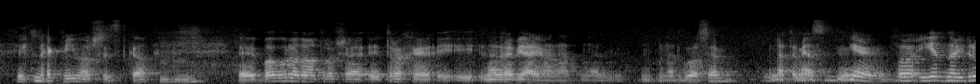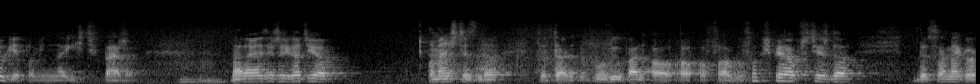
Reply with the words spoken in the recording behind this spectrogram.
jednak mimo wszystko. Y, Bo urodą trosze, y, trochę y, nadrabiają nad, nad, nad głosem. Natomiast nie, bo jedno i drugie powinno iść w parze. Natomiast jeżeli chodzi o, o mężczyzn, to, to, to mówił Pan o, o, o Fogu. Fog śpiewał przecież do, do, samego,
